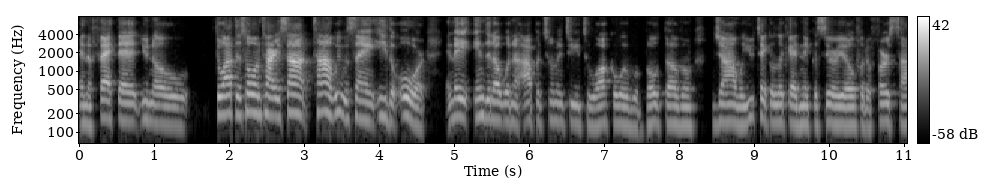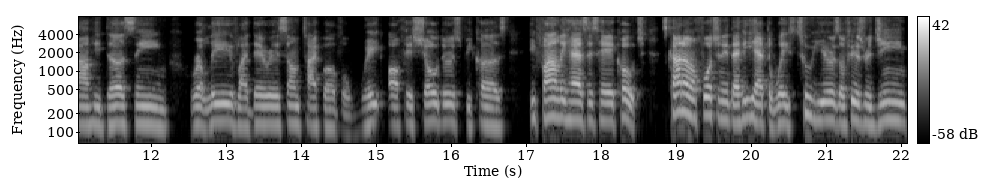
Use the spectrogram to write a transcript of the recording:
and the fact that you know throughout this whole entire time, we were saying either or, and they ended up with an opportunity to walk away with both of them. John, when you take a look at Nick Caserio for the first time, he does seem relieved, like there is some type of a weight off his shoulders because he finally has his head coach. It's kind of unfortunate that he had to waste two years of his regime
